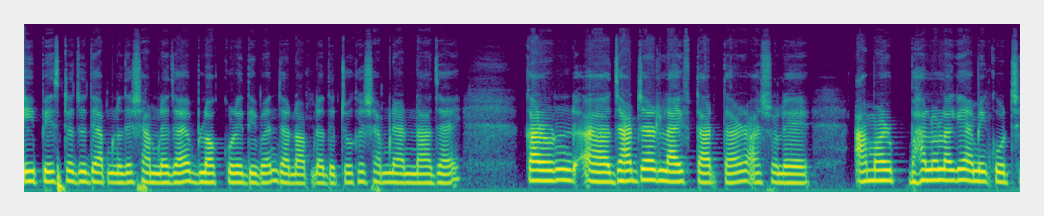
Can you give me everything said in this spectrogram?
এই পেজটা যদি আপনাদের সামনে যায় ব্লক করে দিবেন যেন আপনাদের চোখের সামনে আর না যায়। কারণ যার যার লাইফ তার তার। আসলে আমার ভালো লাগে, আমি করছি।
